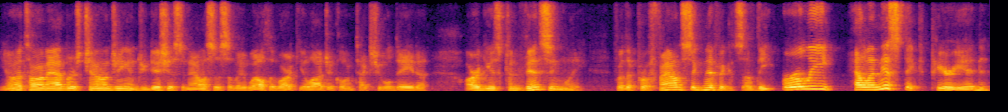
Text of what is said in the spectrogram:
Yonatan Adler's challenging and judicious analysis of a wealth of archaeological and textual data argues convincingly for the profound significance of the early Hellenistic period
